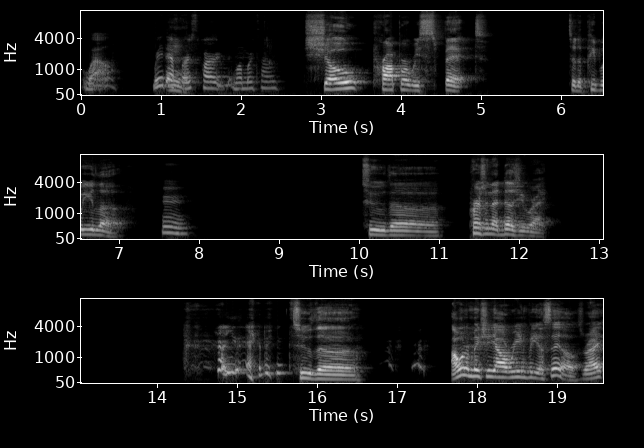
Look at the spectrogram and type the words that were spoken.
Wow. Read that Mm. first part one more time. Show proper respect to the people you love, Mm. to the person that does you right, Are you adding? to the. I want to make sure y'all reading for yourselves, right?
